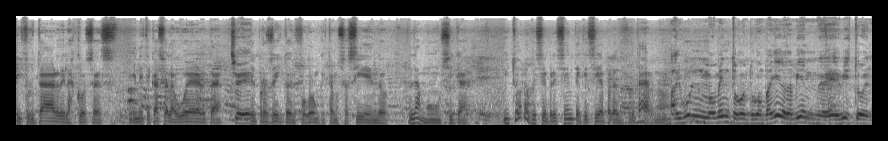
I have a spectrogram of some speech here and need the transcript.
disfrutar de las cosas, en este caso la huerta, el proyecto del fogón que estamos haciendo, la música y todo lo que se presente que sea para disfrutar, ¿no? ¿Algún momento con tu compañero también he visto en,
